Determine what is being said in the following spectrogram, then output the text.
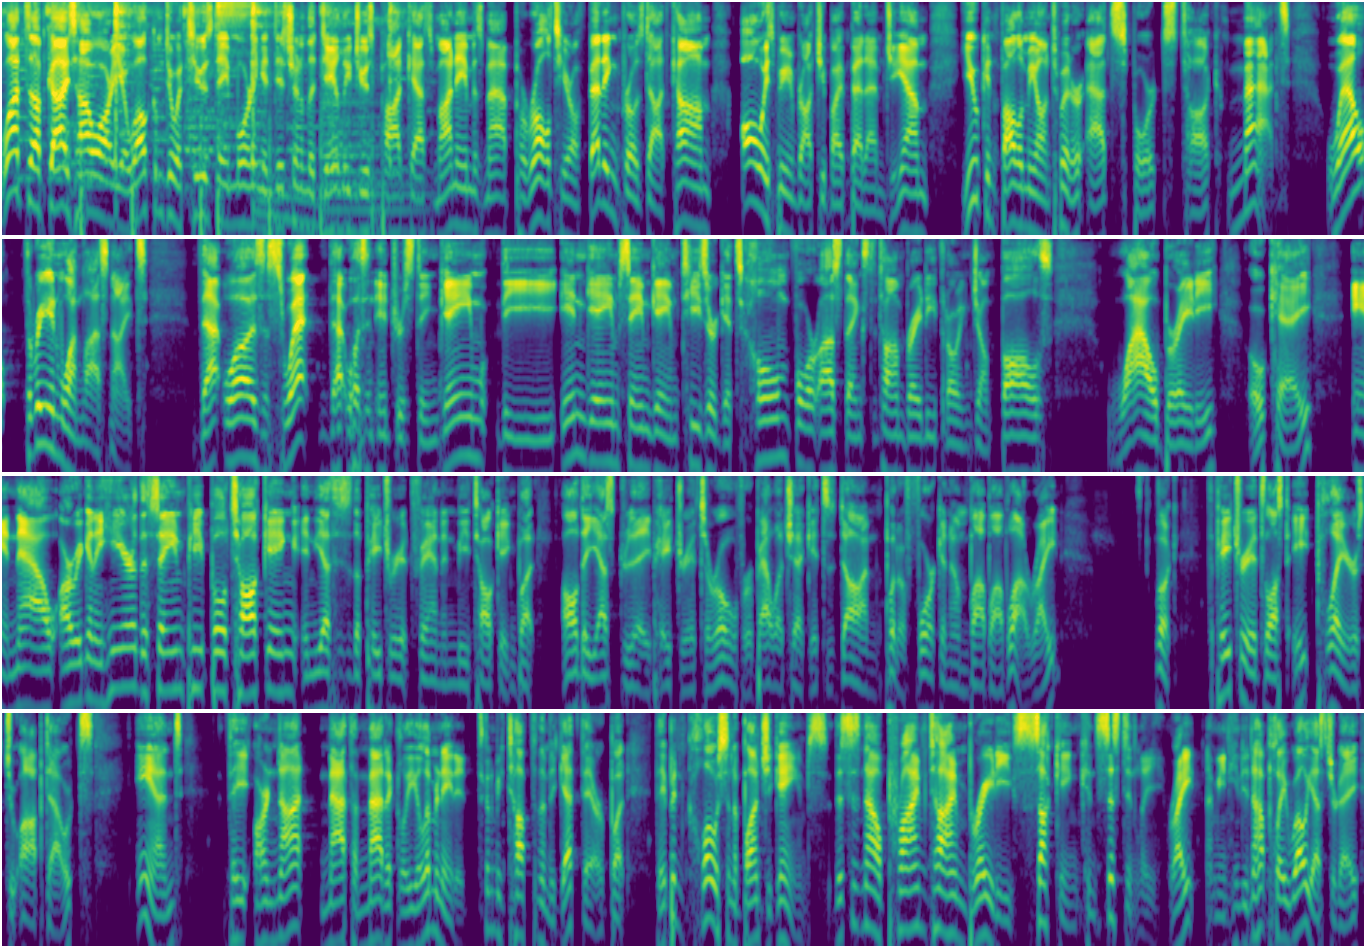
What's up, guys? How are you? Welcome to a Tuesday morning edition of the Daily Juice Podcast. My name is Matt Perrault here of BettingPros.com, always being brought to you by BetMGM. You can follow me on Twitter at Sports Talk Matt. Well, three and one last night. That was a sweat. That was an interesting game. The in game, same game teaser gets home for us thanks to Tom Brady throwing jump balls. Wow, Brady. Okay. And now, are we going to hear the same people talking? And yes, this is the Patriot fan and me talking, but all day yesterday, Patriots are over. Belichick, it's done. Put a fork in them, blah, blah, blah, right? Look, the Patriots lost eight players to opt outs, and they are not mathematically eliminated. It's going to be tough for them to get there, but they've been close in a bunch of games. This is now primetime Brady sucking consistently, right? I mean, he did not play well yesterday.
